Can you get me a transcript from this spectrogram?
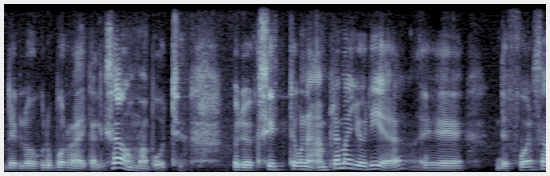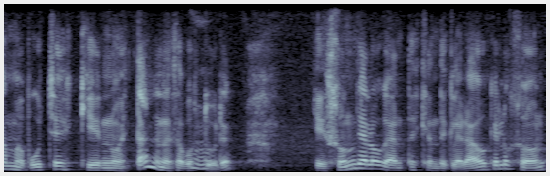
de los grupos radicalizados mapuches. Pero existe una amplia mayoría eh, de fuerzas mapuches que no están en esa postura, que son dialogantes, que han declarado que lo son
